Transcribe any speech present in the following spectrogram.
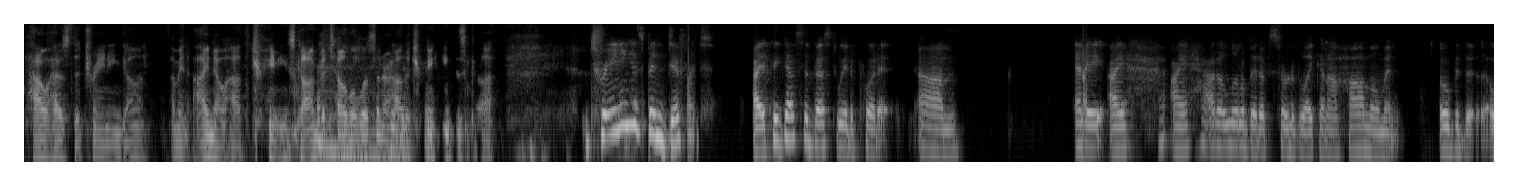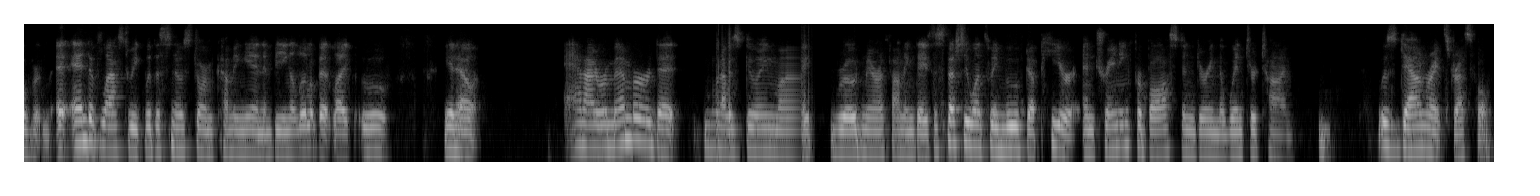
how has the training gone? I mean, I know how the training's gone, but tell the listener how the training has gone. Training has been different. I think that's the best way to put it. Um, and I, I, I had a little bit of sort of like an aha moment over the over end of last week with the snowstorm coming in and being a little bit like, ooh, you know. And I remember that when I was doing my road marathoning days, especially once we moved up here and training for Boston during the winter time was downright stressful.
